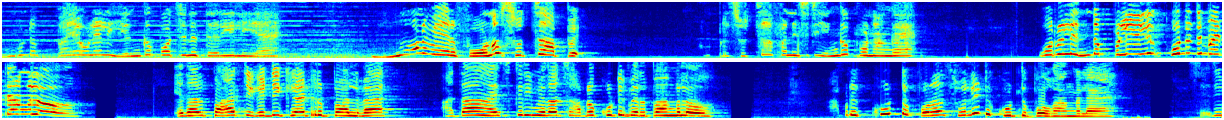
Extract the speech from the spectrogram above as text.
மூணு பயவுல எங்க போச்சுன்னு தெரியலையே மூணு பேர் போனும் சுவிட்ச் ஆஃப் இப்படி சுவிட்ச் ஆஃப் பண்ணிச்சிட்டு எங்க போனாங்க ஒருவேளை இந்த பிள்ளைகளையும் கூட்டிட்டு போயிட்டாங்களோ ஏதாவது பார்ட்டி கட்டி கேட்டிருப்பாள்வ. அதான் ஐஸ்கிரீம் ஏதாவது சாப்பிட கூட்டி போயிருப்பாங்களோ? அப்படி கூட்டு போனா சொல்லிட்டு கூட்டு போவாங்களே. சரி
